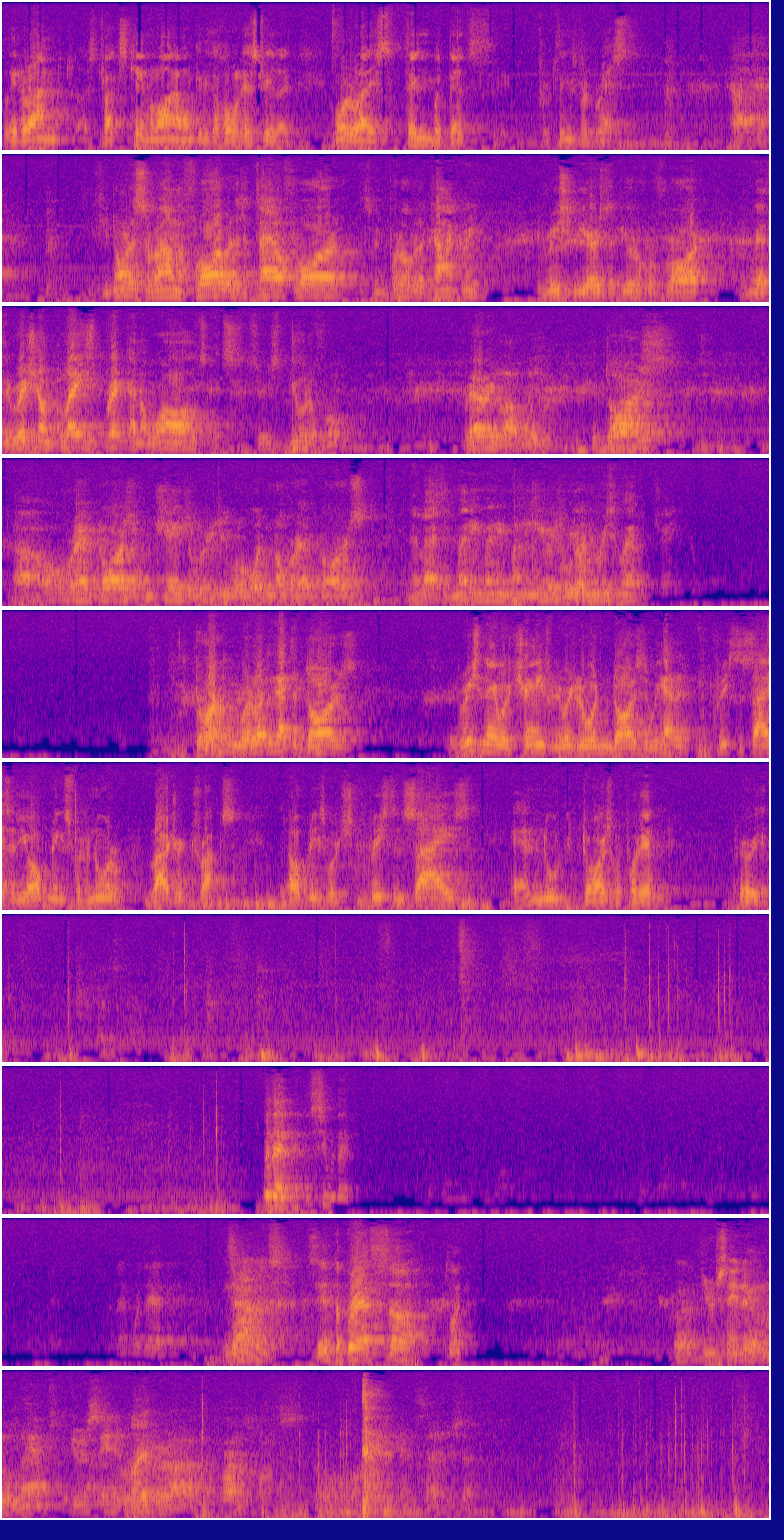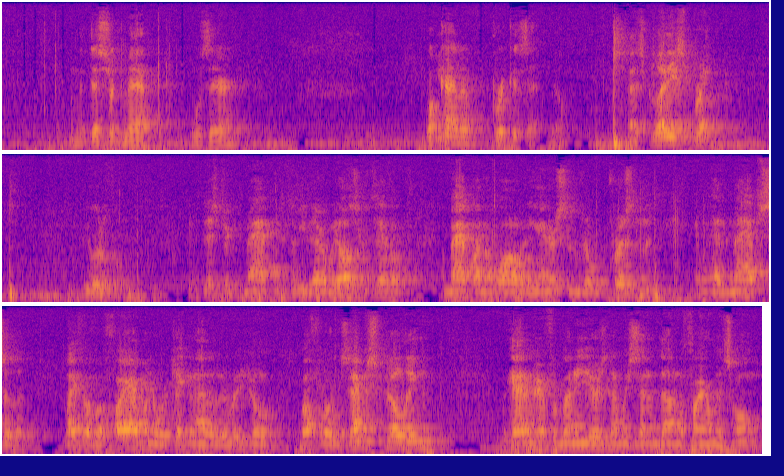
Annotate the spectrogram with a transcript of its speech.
Later on, as trucks came along, I won't give you the whole history of the motorized thing, but that's, things progressed. Uh, If you notice around the floor, there's a tile floor, it's been put over the concrete. In recent years, a beautiful floor. And we have the original glazed brick on the walls, it's just beautiful. Very lovely. The doors, uh, overhead doors have been changed, originally were wooden overhead doors, and they lasted many, many, many years. The only reason we haven't changed them. We're We're looking at the doors. The reason they were changed from the original wooden doors is we had to increase the size of the openings for the newer, larger trucks. The openings were increased in size, and the new doors were put in, period. With that, see what that. And then with that. No. See it, the brass, uh, plug? You were saying They it, have little lamps. you were saying it Oh, was yeah? for, uh, the farmers ones, the old ones, inside you said? And the district map was there? What kind of brick is that, Bill? That's glazed brick. Beautiful. District map used to be there. We also used to have a, a map on the wall of the Andersonville prison, and we had maps of the life of a fireman who were taken out of the original Buffalo Exempts building. We had them here for many years, and then we sent them down to Fireman's Home.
